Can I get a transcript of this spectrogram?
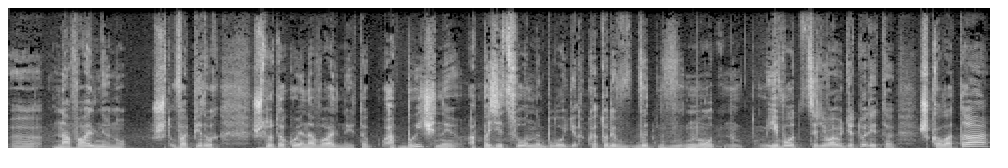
Э, Навальный, ну, во-первых, что такое Навальный? Это обычный оппозиционный блогер, который, вы, ну, его целевая аудитория это школота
